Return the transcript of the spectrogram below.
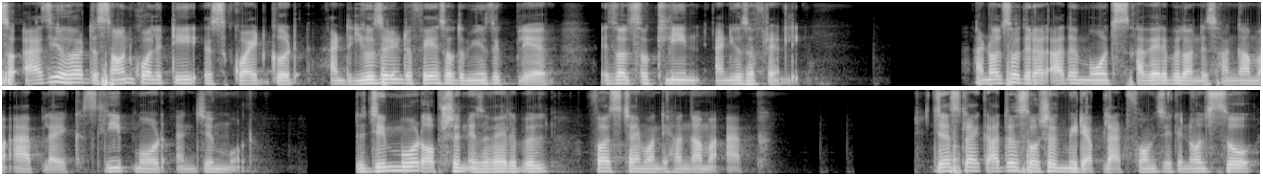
So as you heard, the sound quality is quite good and the user interface of the music player is also clean and user friendly. And also there are other modes available on this Hungama app like sleep mode and gym mode. The gym mode option is available first time on the Hungama app. Just like other social media platforms, you can also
